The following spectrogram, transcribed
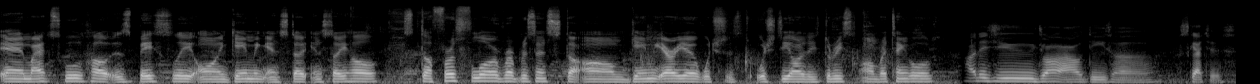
and my school hall is basically on gaming and, stu- and study hall. The first floor represents the um, gaming area, which is which the are the three um, rectangles. How did you draw out these uh, sketches?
